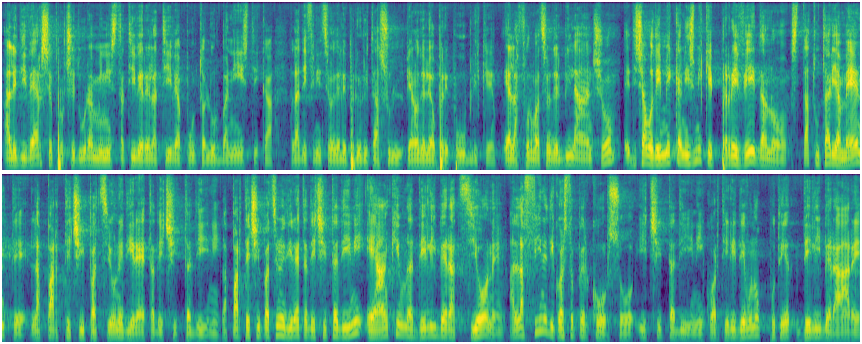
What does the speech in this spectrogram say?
alle diverse procedure amministrative relative appunto all'urbanistica, alla definizione delle priorità sul piano delle opere pubbliche e alla formazione del bilancio, e diciamo dei meccanismi che prevedano statutariamente la partecipazione diretta dei cittadini. La partecipazione diretta dei cittadini è anche una deliberazione deliberazione. Alla fine di questo percorso i cittadini, i quartieri devono poter deliberare,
